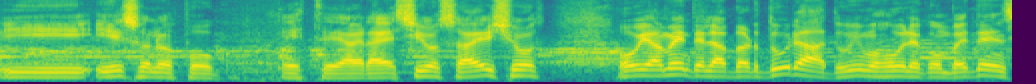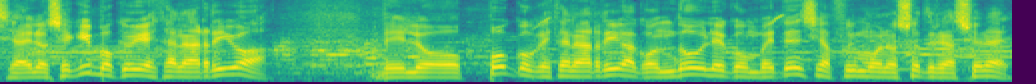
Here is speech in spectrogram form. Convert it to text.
y, eso no es poco. Este, agradecidos a ellos. Obviamente en la apertura tuvimos doble competencia. De los equipos que hoy están arriba, de los pocos que están arriba con doble competencia, fuimos nosotros Nacional.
